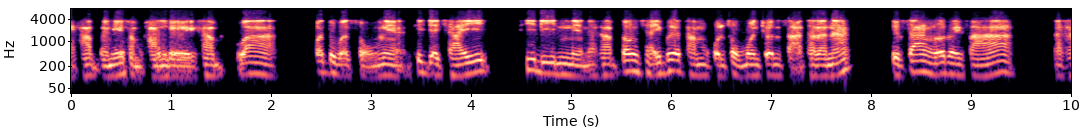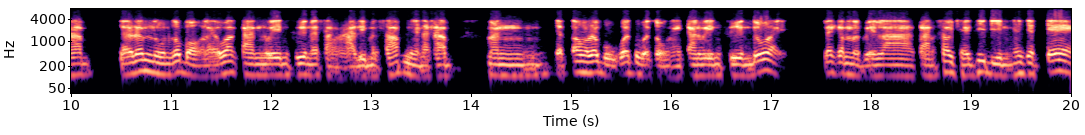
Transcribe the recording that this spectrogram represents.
นะครับ อันนี้สำคัญเลยครับว่าวัตถุประสงค์เนี่ยที่จะใช้ที่ดินเนี่ยนะครับ ต้องใช้เพื่อทำขนส่งมวลชนสาธารณะคือสร้างรถไฟฟ้านะครับ แล้วรัฐมนูนก็บอกแล้วว่าการเวรคืนอสังหาริมทรัพย์เนี่ยนะครับ มันจะต้องระบุวัตถุประสงค์แห่งการเวรคืนด้วย และกำหนดเวลาการเข้าใช้ที่ดินให้ชัดแจ้ง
